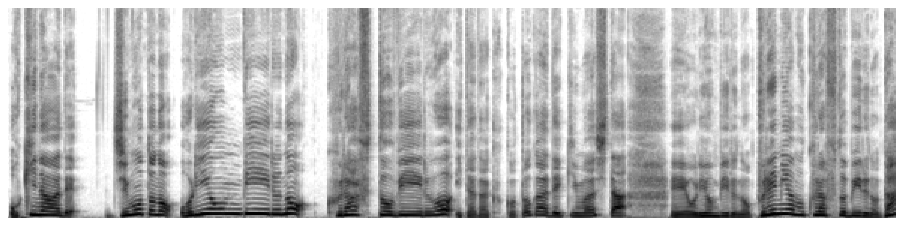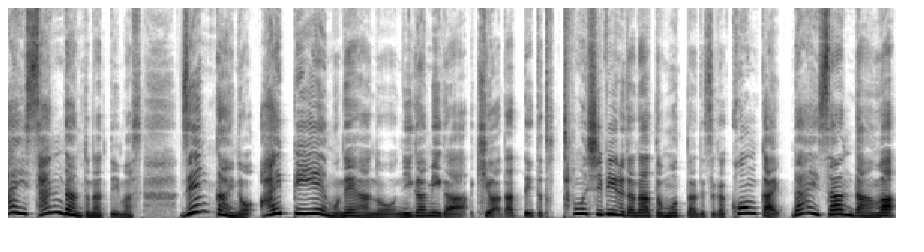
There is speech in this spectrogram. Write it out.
沖縄で地元のオリオンビールのクラフトビールをいただくことができました、えー、オリオンビールのプレミアムクラフトビールの第3弾となっています。前回の IPA もねあの苦味が際立っていてとっても美味しいビールだなと思ったんですが今回第3弾は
